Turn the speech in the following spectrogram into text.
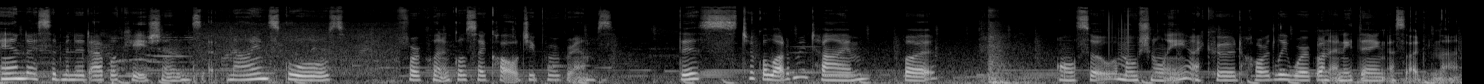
and I submitted applications at nine schools for clinical psychology programs. This took a lot of my time, but also emotionally, I could hardly work on anything aside from that.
